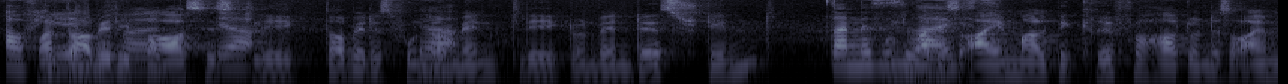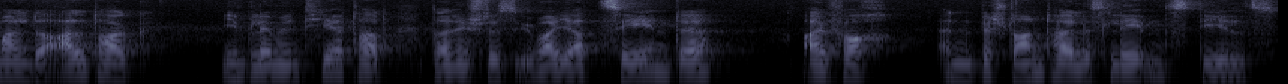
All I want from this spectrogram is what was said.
Auf Weil da wird die Fall. Basis ja. gelegt, da wird das Fundament gelegt. Und wenn das stimmt und man leicht. das einmal begriffen hat und das einmal in den Alltag implementiert hat, dann ist das über Jahrzehnte einfach ein Bestandteil des Lebensstils.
